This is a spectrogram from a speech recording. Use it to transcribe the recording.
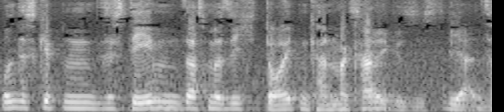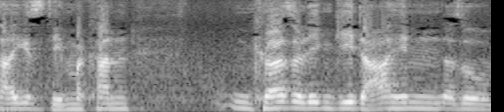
Und es gibt ein System, das man sich deuten kann. Man kann Zeigesystem. Ja, ein Zeigesystem. Man kann einen Cursor legen, geh dahin. Also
